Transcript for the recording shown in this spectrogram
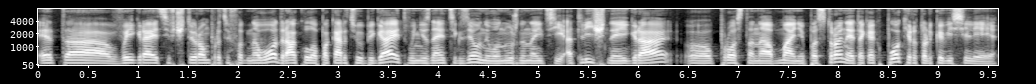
это вы играете в четвером против одного, Дракула по карте убегает, вы не знаете, где он, его нужно найти. Отличная игра, э, просто на обмане построена, это как покер, только веселее.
